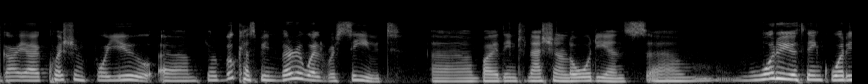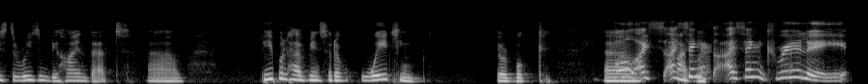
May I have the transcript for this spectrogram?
Gaia, a question for you. Um, your book has been very well received uh, by the international audience. Um, what do you think? What is the reason behind that? Uh, people have been sort of waiting your book well, um, I, I think I think really,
